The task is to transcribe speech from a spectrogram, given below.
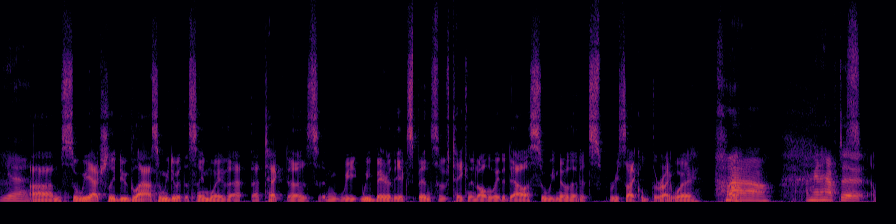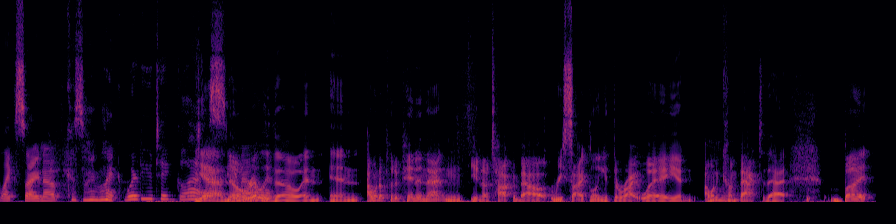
yeah. Um, so we actually do glass, and we do it the same way that that Tech does, and we we bear the expense of taking it all the way to Dallas, so we know that it's recycled the right way. Wow. I'm gonna have to like sign up because I'm like, where do you take glass? Yeah, You no, know? really And- though, and and I want to put a pin in that and you know talk about recycling it the right way, and I want to mm-hmm. come back to that. But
